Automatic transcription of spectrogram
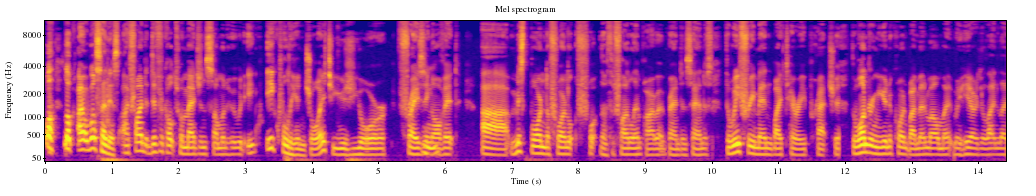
Well, look, I will say this. I find it difficult to imagine someone who would e- equally enjoy, to use your phrasing mm. of it, uh, Mistborn, the final, the Final Empire by Brandon Sanderson, The Wee Free Men by Terry Pratchett, The Wandering Unicorn by Manuel Mujica de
